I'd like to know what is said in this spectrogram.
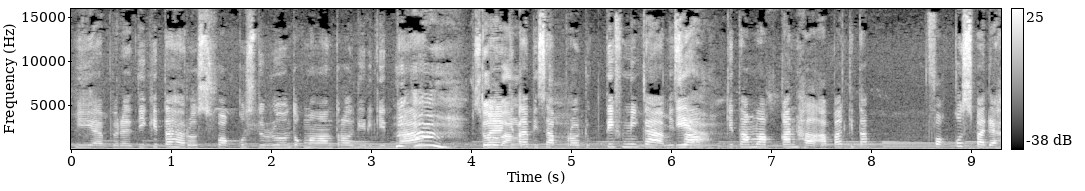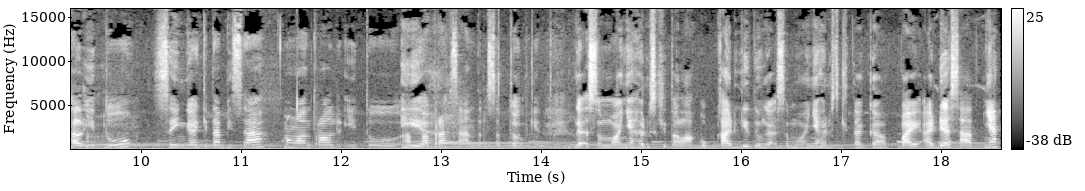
Iya, berarti kita harus fokus dulu untuk mengontrol diri kita betul supaya banget. kita bisa produktif nih Kak. Misal Iya. kita melakukan hal apa, kita fokus pada hal itu sehingga kita bisa mengontrol itu Iya. apa perasaan tersebut gitu. Nggak semuanya harus kita lakukan gitu, nggak semuanya harus kita gapai. Ada saatnya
